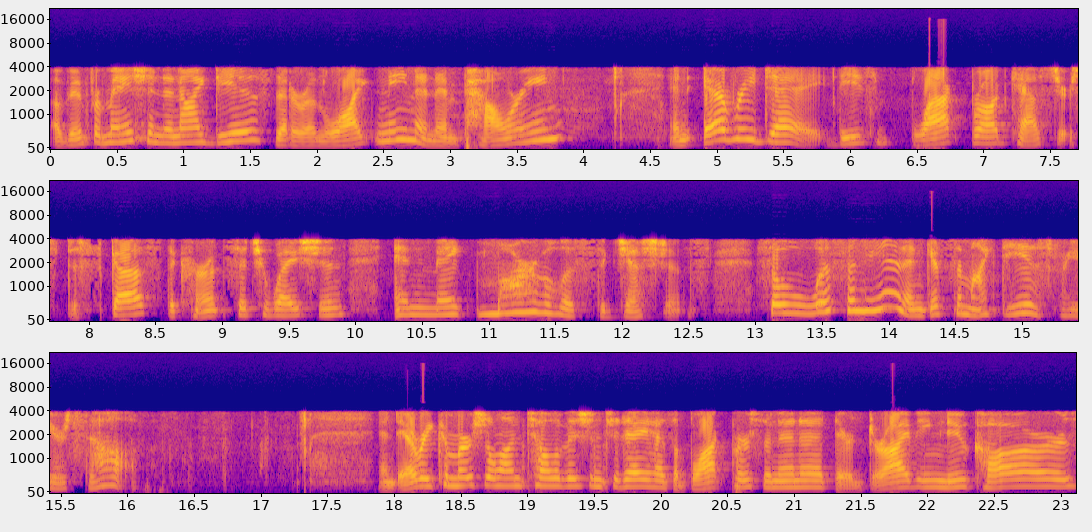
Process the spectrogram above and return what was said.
of information and ideas that are enlightening and empowering and every day, these black broadcasters discuss the current situation and make marvelous suggestions. So listen in and get some ideas for yourself. And every commercial on television today has a black person in it. They're driving new cars,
